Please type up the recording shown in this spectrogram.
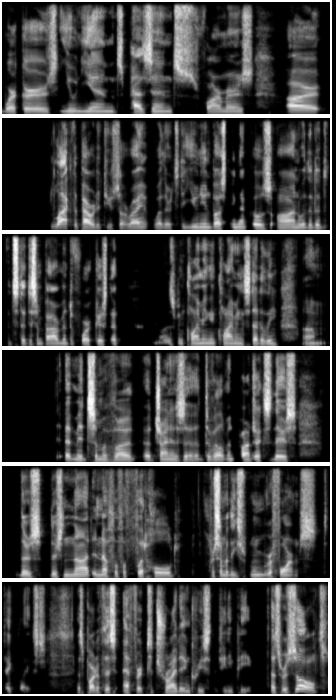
workers unions peasants farmers are lack the power to do so right? Whether it's the union busting that goes on whether it's the disempowerment of workers that you know, has been climbing and climbing steadily. Um, amid some of uh, China's uh, development projects, there's there's there's not enough of a foothold for some of these reforms to take place as part of this effort to try to increase the GDP. As a result,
